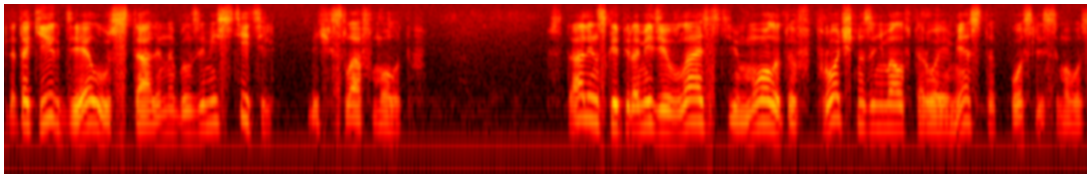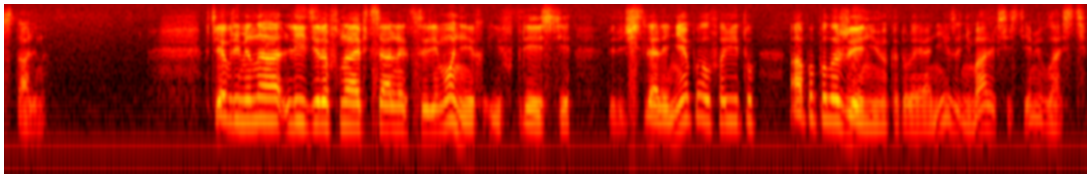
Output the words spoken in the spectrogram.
Для таких дел у Сталина был заместитель Вячеслав Молотов. В сталинской пирамиде власти Молотов прочно занимал второе место после самого Сталина. В те времена лидеров на официальных церемониях и в прессе перечисляли не по алфавиту, а по положению, которое они занимали в системе власти.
